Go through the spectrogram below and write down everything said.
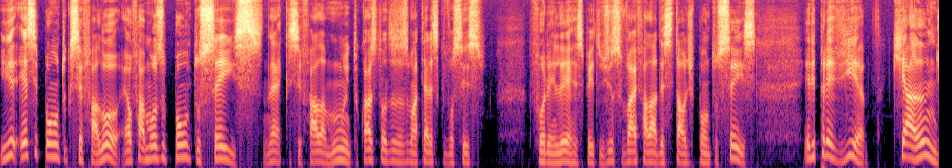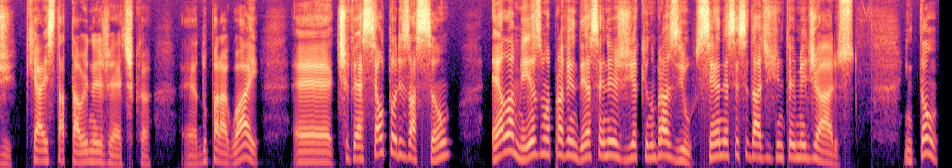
E esse ponto que você falou é o famoso ponto 6, né, que se fala muito, quase todas as matérias que vocês forem ler a respeito disso vai falar desse tal de ponto 6. Ele previa que a ANDE, que é a estatal energética é, do Paraguai, é, tivesse autorização ela mesma para vender essa energia aqui no Brasil, sem a necessidade de intermediários. Então,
